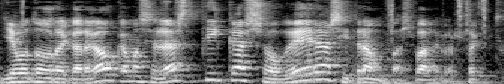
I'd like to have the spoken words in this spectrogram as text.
Llevo todo recargado, camas elásticas, hogueras y trampas Vale, perfecto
